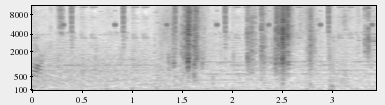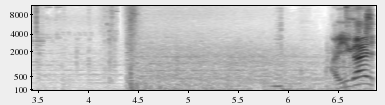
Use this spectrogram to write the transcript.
marked. Are you guys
